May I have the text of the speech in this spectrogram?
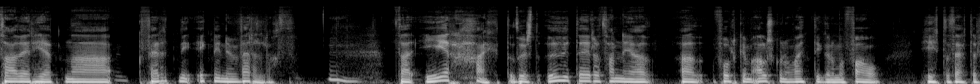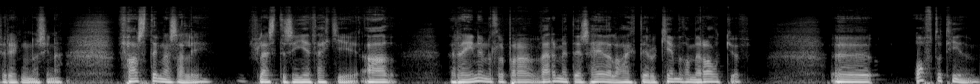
það er hérna hvernig eigninu verðlögð mm. það er hægt og þú veist, auðvitað er þannig að, að fólk um alls konar væntingur um að fá hitt og þetta fyrir eignuna sína. Fastegnarsali, flesti sem ég þekki að reynir náttúrulega bara vermið eins heiðal á hægtir og kemur þá með ráðgjöf. Uh, oft á tíðum,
